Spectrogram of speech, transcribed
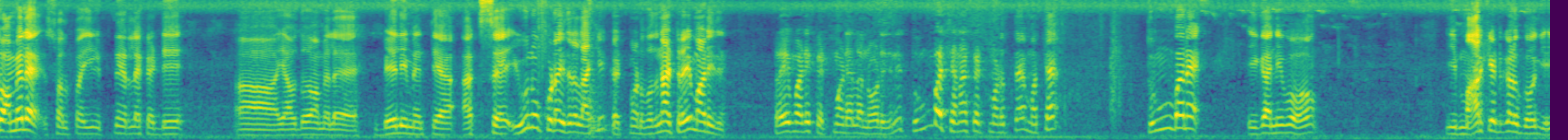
ಸೊ ಆಮೇಲೆ ಸ್ವಲ್ಪ ಈ ಹಿಪ್ನೇರ್ಲೆ ಕಡ್ಡಿ ಯಾವುದು ಆಮೇಲೆ ಬೇಲಿ ಮೆಂತ್ಯ, ಅಕ್ಸೆ, ಇವನು ಕೂಡ ಇದರಲ್ಲಿ ಹಾಕಿ ಕಟ್ ಮಾಡ್ಬೋದು. ನಾನು ಟ್ರೈ ಮಾಡಿದ್ದೀನಿ. ಟ್ರೈ ಮಾಡಿ ಕಟ್ ಮಾಡಿ ಎಲ್ಲ ನೋಡಿದ್ದೀನಿ. ತುಂಬ ಚೆನ್ನಾಗಿ ಕಟ್ ಮಾಡುತ್ತೆ. ಮತ್ತು ತುಂಬಾ ಈಗ ನೀವು ಈ ಮಾರ್ಕೆಟ್ಗಳಿಗೆ ಹೋಗಿ,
